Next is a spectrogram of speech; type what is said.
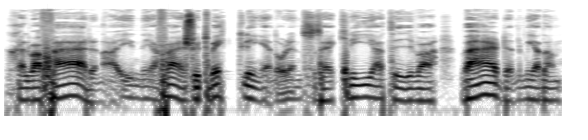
själva affärerna, in i affärsutvecklingen och den så att säga, kreativa världen medan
